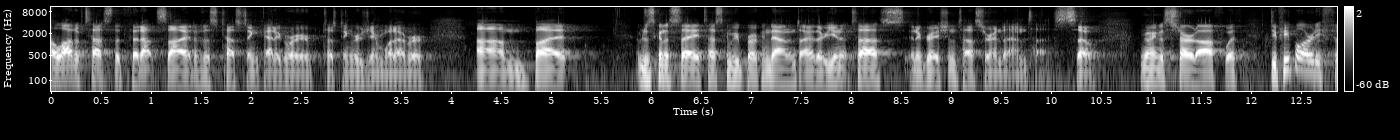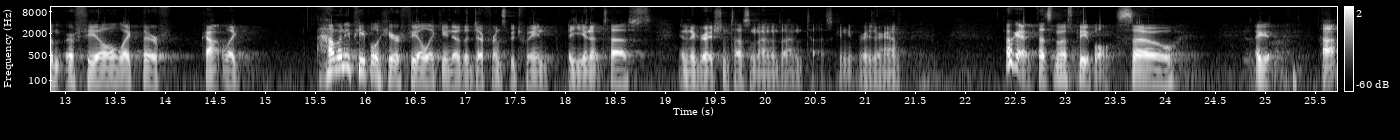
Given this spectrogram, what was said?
a lot of tests that fit outside of this testing category or testing regime, whatever. Um, but I'm just going to say tests can be broken down into either unit tests, integration tests, or end-to-end -end tests. So I'm going to start off with, do people already feel like they're, like, how many people here feel like you know the difference between a unit test, an integration test, and an end-to-end test? Can you raise your hand? Okay, that's most people. So, I, huh?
